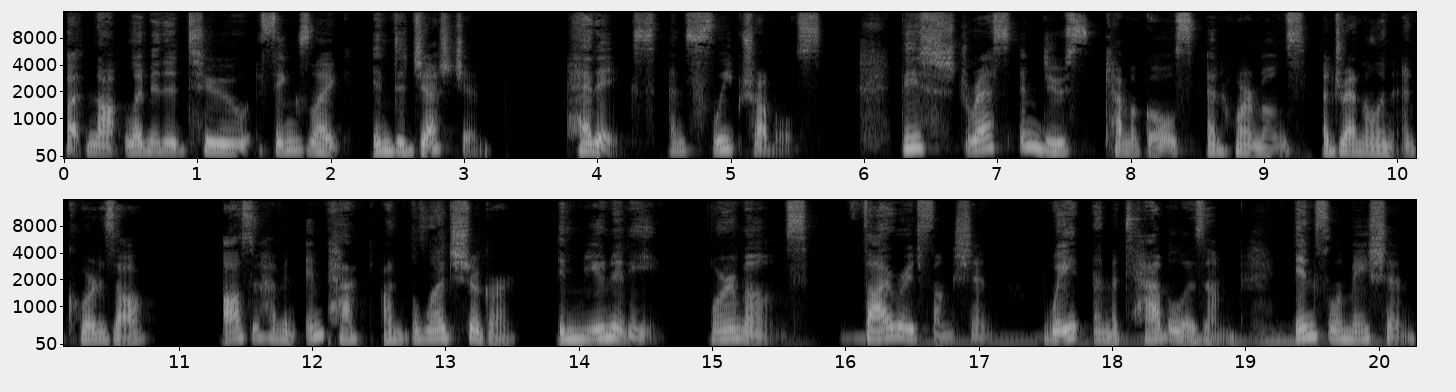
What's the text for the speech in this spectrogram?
but not limited to things like indigestion, headaches, and sleep troubles. These stress induced chemicals and hormones, adrenaline and cortisol, also have an impact on blood sugar, immunity, hormones, thyroid function, weight and metabolism, inflammation,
